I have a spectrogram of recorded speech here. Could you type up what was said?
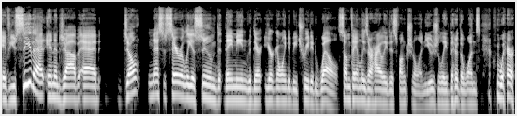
if you see that in a job ad don't necessarily assume that they mean they're, you're going to be treated well. Some families are highly dysfunctional, and usually they're the ones where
